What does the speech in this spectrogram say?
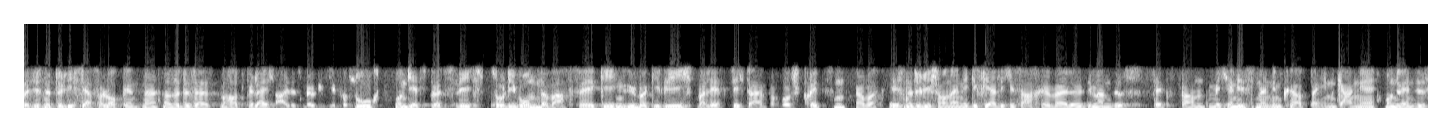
Das ist natürlich sehr verlockend. Ne? Also das heißt, man hat vielleicht alles Mögliche versucht und jetzt plötzlich so die Wunderwaffe gegen Übergewicht, man lässt sich da einfach was spritzen. Aber es ist natürlich schon eine gefährliche Sache, weil man das setzt dann Mechanismen im Körper in Gange und wenn das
